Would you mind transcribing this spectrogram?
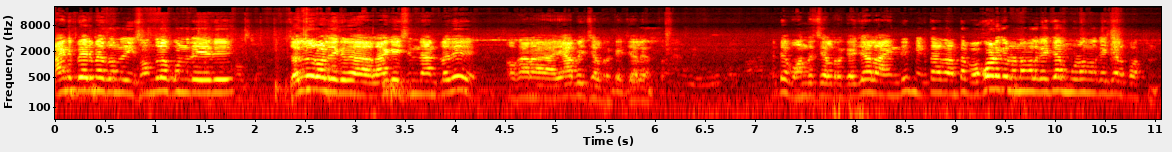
ఆయన పేరు మీద ఉన్నది ఈ సొంతలోకి ఉన్నది ఏది? జల్లూరు వాళ్ళ దగ్గర లాగేసిన దాంట్లోది ఒక యాభై చిల్లర గజాలు ఎంత? అంటే వంద చిల్లర గజాలు ఆయనది మిగతా అంతా ఒకడికి రెండు వందల గజాలు మూడు వందల గజాలు పోతుంది.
